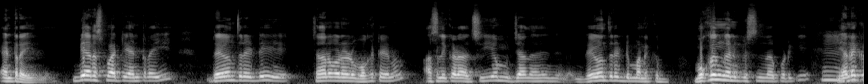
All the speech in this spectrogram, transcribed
ఎంటర్ అయ్యింది. బీఆర్ఎస్ పార్టీ ఎంటర్ అయ్యి రేవంత్ రెడ్డి చంద్రబాబు నాయుడు ఒకటేను. అసలు ఇక్కడ సీఎం రేవంత్ రెడ్డి మనకు ముఖం కనిపిస్తున్నప్పటికీ వెనక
